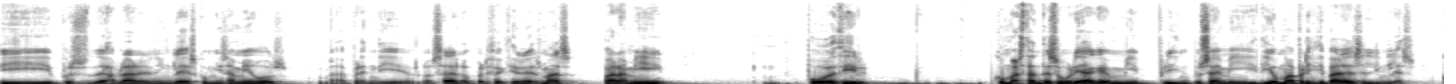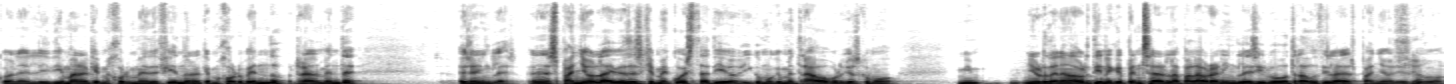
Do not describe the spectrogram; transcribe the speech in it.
Y pues de hablar en inglés con mis amigos, aprendí, lo sé, lo perfeccioné. Es más, para mí, puedo decir con bastante seguridad que mi, o sea, mi idioma principal es el inglés. Con el idioma en el que mejor me defiendo, en el que mejor vendo, realmente, es el inglés. En español hay veces que me cuesta, tío, y como que me trago porque es como... Mi, mi, ordenador tiene que pensar la palabra en inglés y luego traducirla al español. Y es como,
